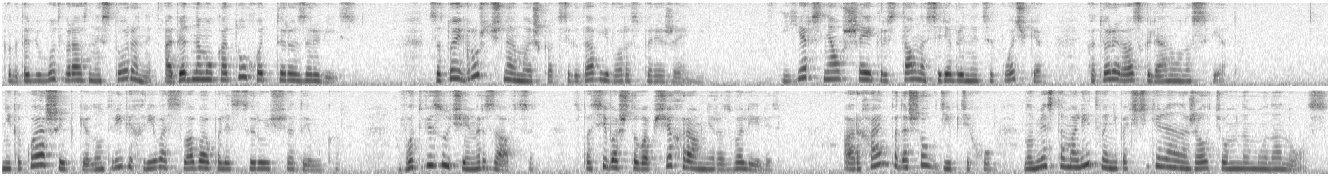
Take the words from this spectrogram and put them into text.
когда бегут в разные стороны, а бедному коту хоть ты разорвись. Зато игрушечная мышка всегда в его распоряжении. Иер снял с шеи кристалл на серебряной цепочке, который раз глянул на свет. Никакой ошибки, внутри вихрилась слабая полисцирующая дымка. Вот везучие мерзавцы. Спасибо, что вообще храм не развалились. Архайн подошел к диптиху, но вместо молитвы непочтительно нажал темному на нос.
